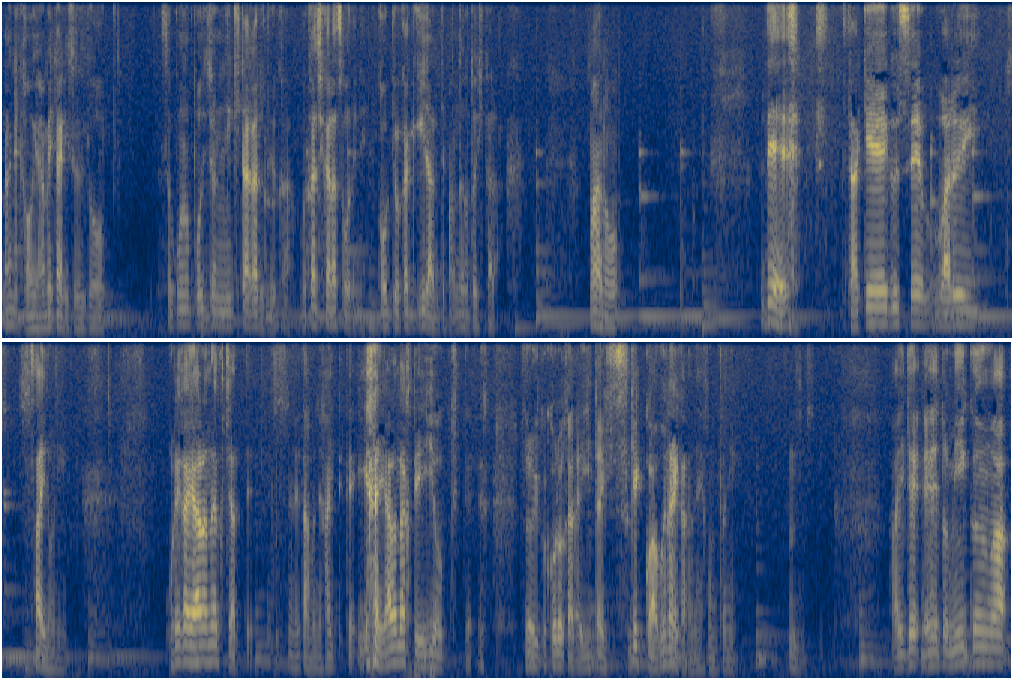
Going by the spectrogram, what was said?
何かをやめたりするとそこのポジションに行きたがるというか昔からそうでね公共歌劇団ってバンドの時から。まああので酒癖悪い最後に俺がやらなくちゃってねたまに入ってて「いややらなくていいよ」って言って。そういう心から言いたい。です結構危ないからね本当に。うん。はいでえっ、ー、とみーくんは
